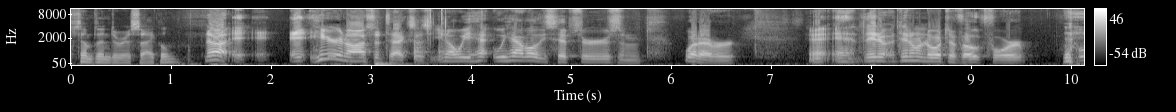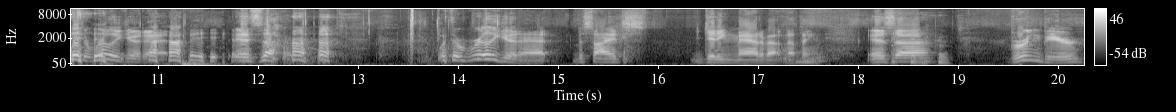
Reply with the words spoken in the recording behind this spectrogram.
something to recycle. no. It, it, it, here in Austin, Texas, you know we ha- we have all these hipsters and whatever, and, and they don't they don't know what to vote for. What they're really good at is uh, what they're really good at, besides getting mad about nothing, is uh, brewing beer,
